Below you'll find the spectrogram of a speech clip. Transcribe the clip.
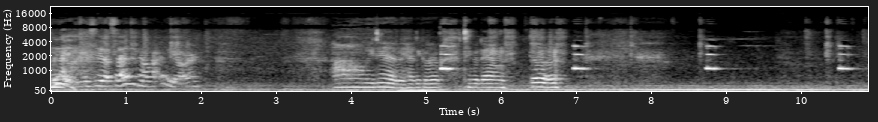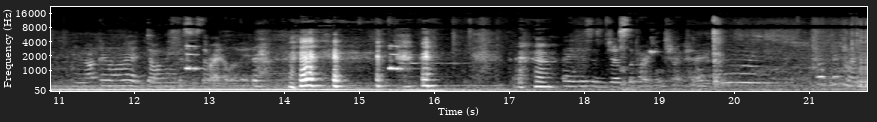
Wait, you can see outside of how high we are. Oh, we did. We had to go up to go down. Duh. I'm not gonna lie, I don't think this is the right elevator. I think this is just the parking structure. Oh, never mind.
